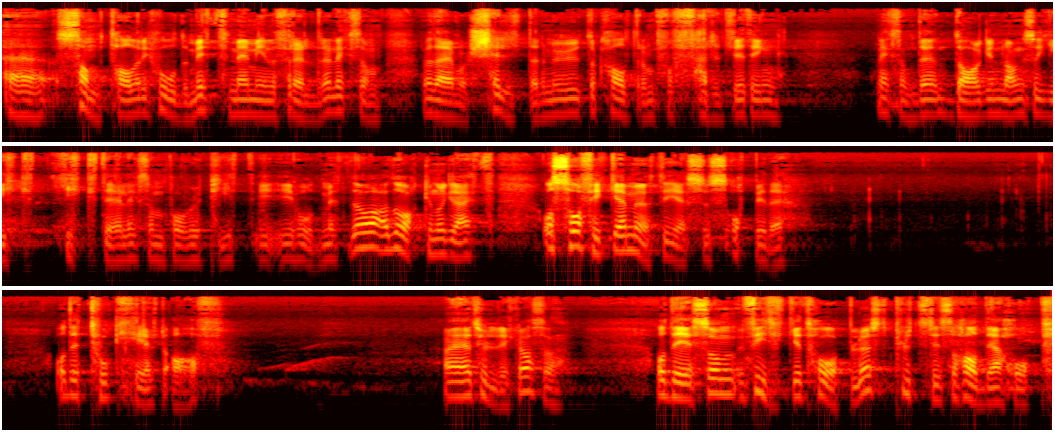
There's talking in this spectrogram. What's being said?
eh, samtaler i hodet mitt med mine foreldre. Liksom, der jeg skjelte dem ut og kalte dem forferdelige ting. Liksom, det, dagen lang så gikk, gikk det liksom på repeat i, i hodet mitt. Det var, det var, ikke noe greit. Og så fikk jeg møte Jesus oppi det. Og det tok helt av. Nei, jeg tuller ikke, altså. Og det som virket håpløst, plutselig så hadde jeg håp.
